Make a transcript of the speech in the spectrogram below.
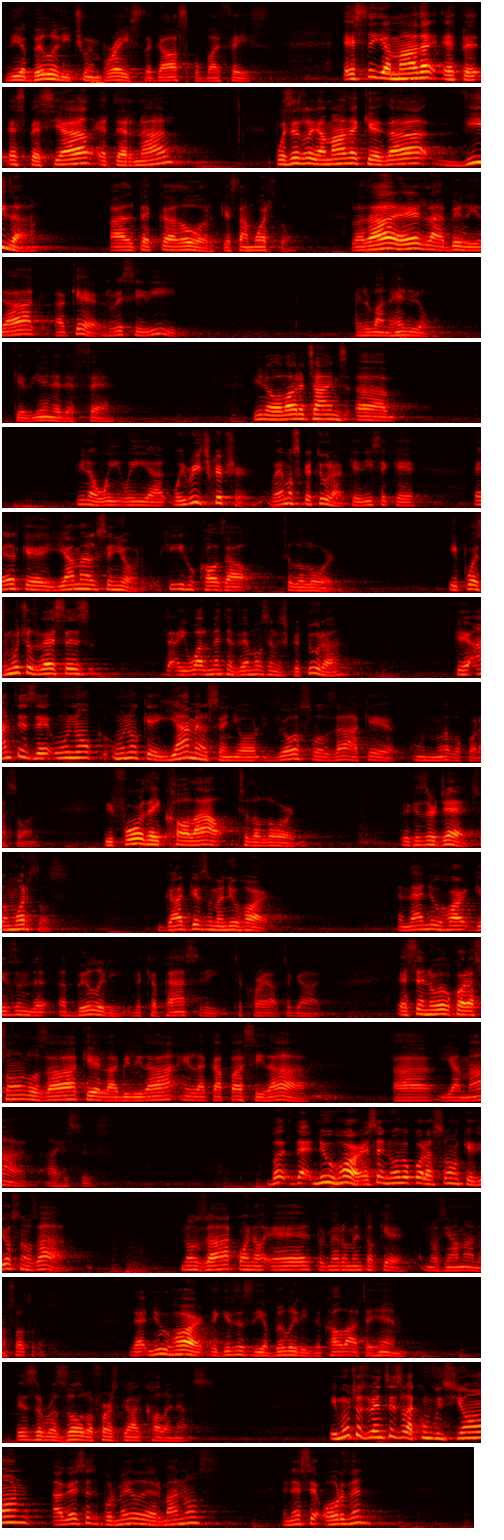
the ability to embrace the gospel by faith. Esta llamada especial, eternal, pues es la llamada que da vida al pecador que está muerto, La da es la habilidad a qué? Recibir el evangelio que viene de fe. You know, a lot of times, uh, you know, we, we, uh, we read scripture, leemos escritura que dice que el que llama al Señor, he who calls out to the Lord. Y pues muchas veces, igualmente vemos en la escritura, que antes de uno, uno que llame al Señor, Dios los da que un nuevo corazón. Before they call out to the Lord, because they're dead, son muertos. God gives them a new heart. And that new heart gives them the ability, the capacity to cry out to God. Ese nuevo corazón los da que la habilidad y la capacidad a llamar a Jesús. But that new heart, ese nuevo corazón que Dios nos da, nos da cuando Él primeramente ¿qué? nos llama a nosotros. That new heart that gives us the ability to call out to Him is the result of first God calling us. Y muchas veces la confusión, a veces por medio de hermanos, en ese orden,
